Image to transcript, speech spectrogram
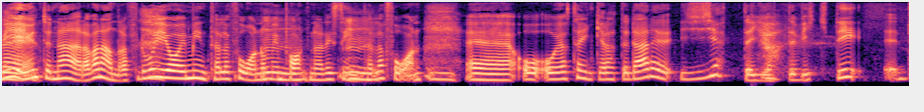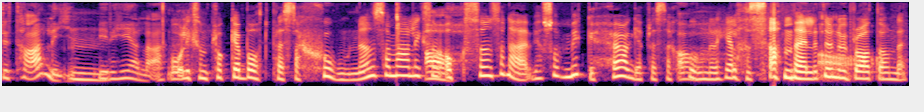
Vi Nej. är ju inte nära varandra för då är jag i min telefon och min partner i sin telefon. Eh, och, och jag tänker att det där är jätte, jätteviktig eh, detalj i det hela. Och liksom plocka bort prestationen som har liksom Ja. också en sån där, vi har så mycket höga prestationer i hela samhället nu när vi pratar om det.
